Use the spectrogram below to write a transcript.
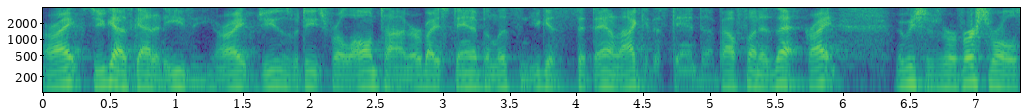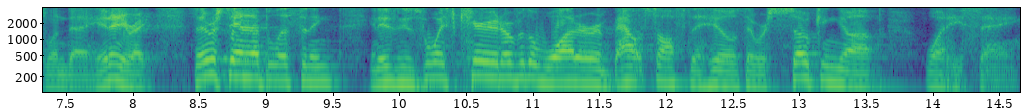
All right, so you guys got it easy. All right, Jesus would teach for a long time. Everybody stand up and listen. You get to sit down, I get to stand up. How fun is that, right? Maybe we should reverse roles one day. At any rate, so they were standing up and listening, and as his voice carried over the water and bounced off the hills, they were soaking up what he's saying.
